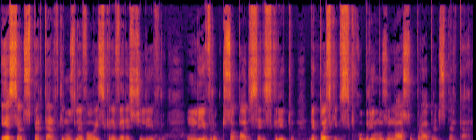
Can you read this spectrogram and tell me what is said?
Esse é o despertar que nos levou a escrever este livro, um livro que só pode ser escrito depois que descobrimos o nosso próprio despertar.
